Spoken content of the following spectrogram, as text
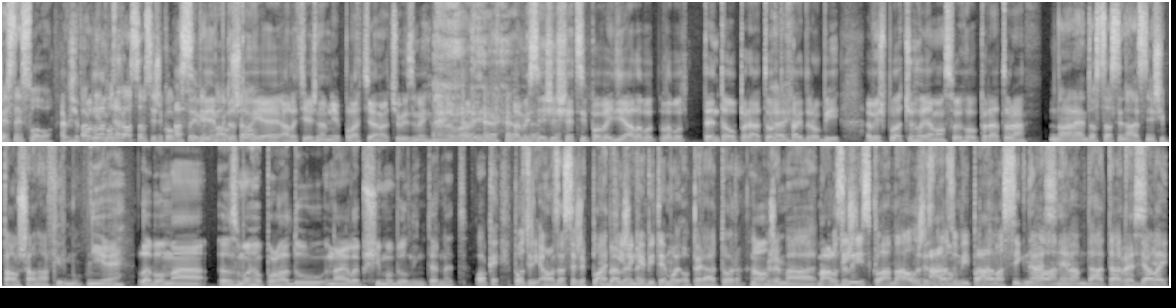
Čestné slovo. Takže Fakt, podľa mňa, som si, že koľko asi viem, kto to je, ale tiež nám neplatia, na čo by sme ich menovali. A myslím, že všetci povedia, lebo, lebo tento operátor to Hej. fakt robí. A vieš podľa čoho ja mám svojho operátora? No ne, dostal si najlacnejší paušál na firmu. Nie, lebo má e, z môjho pohľadu najlepší mobilný internet. OK, pozri, ale zase, že platí, Vybavené. že keby ten môj operátor, No. akože ma Mal zlý- sklamal, že zrazu Áno, vypadáva áno, signál a presne, nemám dáta a tak ďalej,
